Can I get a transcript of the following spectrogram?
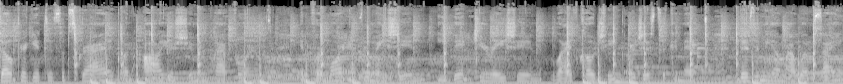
Don't forget to subscribe on all your streaming platforms. And for more information, event curation, life coaching, or just to connect, visit me on my website,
